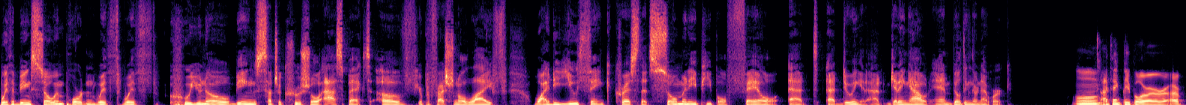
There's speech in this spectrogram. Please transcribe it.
with it being so important with with who you know being such a crucial aspect of your professional life why do you think chris that so many people fail at at doing it at getting out and building their network mm, I think people are, are,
